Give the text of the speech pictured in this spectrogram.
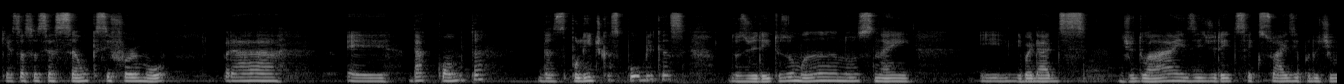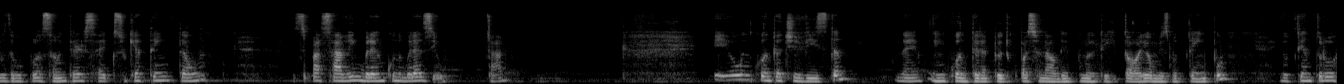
que é essa associação que se formou para é, dar conta das políticas públicas, dos direitos humanos, né, e liberdades individuais e direitos sexuais e reprodutivos da população intersexo que até então se passava em branco no Brasil, tá? Eu, enquanto ativista, né, enquanto terapeuta ocupacional dentro do meu território ao mesmo tempo, eu tento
